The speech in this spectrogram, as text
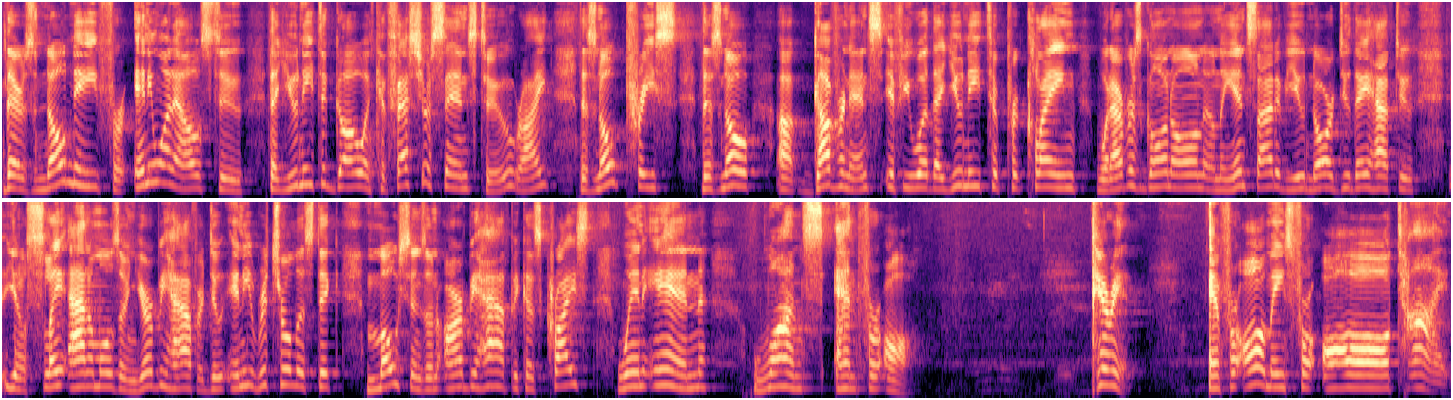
There's no need for anyone else to that you need to go and confess your sins to, right? There's no priest, there's no uh, governance, if you will, that you need to proclaim whatever's going on on the inside of you, nor do they have to, you know, slay animals on your behalf or do any ritualistic motions on our behalf because Christ went in once and for all. Period. And for all means for all time.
